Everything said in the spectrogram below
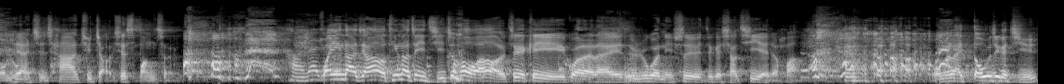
我们现在只差去找一些 sponsor。好，那欢迎大家哦！听到这一集之后啊，这个可以过来来，就如果你是这个小企业的话，我们来兜这个局，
